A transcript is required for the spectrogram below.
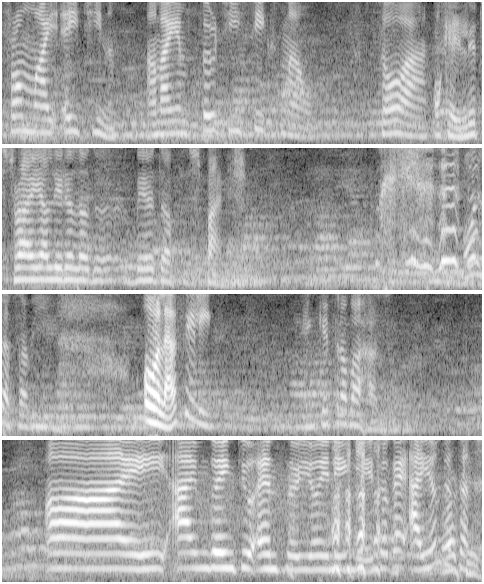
from my 18. And I am 36 now. So, uh, Okay, let's try a little uh, bit of Spanish. Hola, Sabine. hola, Felix. ¿En qué trabajas? I I'm going to answer you in English, okay? I understand. Okay.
